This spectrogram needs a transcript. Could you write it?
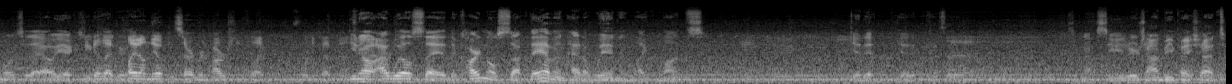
more today. Oh, yeah, because you I played played on the open server and harvested for like 45 minutes. You know, I will say the Cardinals suck. They haven't had a win in like months. Get it? Get it? Because they're, Uh, they're not Cedar. John, be patient.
